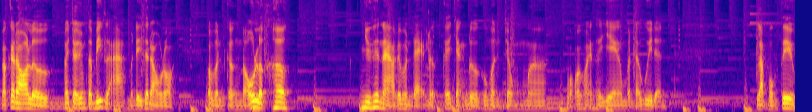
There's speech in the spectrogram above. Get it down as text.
Và cái đo lường nó cho chúng ta biết là à mình đi tới đâu rồi và mình cần nỗ lực hơn. Như thế nào để mình đạt được cái chặng đường của mình trong ờ, một cái khoảng thời gian mình đã quy định? Lập mục tiêu,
